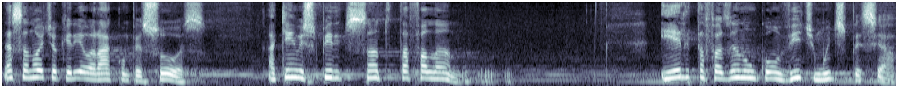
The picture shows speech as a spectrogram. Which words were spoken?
Nessa noite eu queria orar com pessoas a quem o Espírito Santo está falando. E ele está fazendo um convite muito especial.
